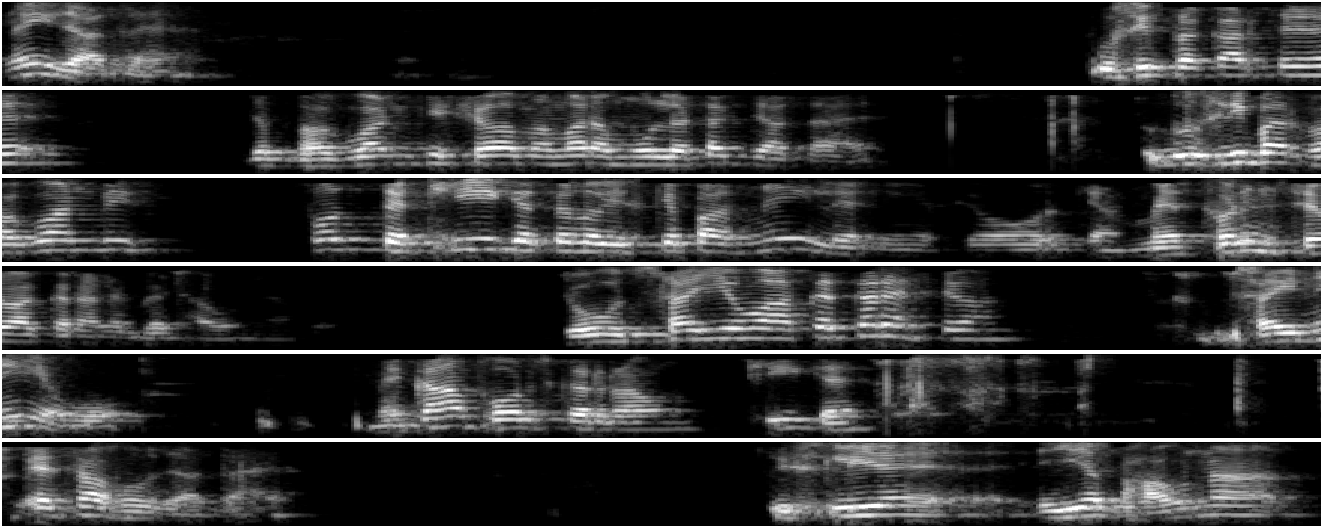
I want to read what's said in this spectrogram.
नहीं जाते हैं। उसी प्रकार से जब भगवान की सेवा में हमारा मुँह लटक जाता है तो दूसरी बार भगवान भी सोचते, ठीक है, चलो इसके पास नहीं लेनी है सेवा, और क्या, मैं थोड़ी सेवा कराने बैठा हूँ यहाँ पे। जो उत्साही है वो आकर करे सेवा। सही नहीं है वो, मैं कहाँ फोर्स कर रहा हूँ? ठीक है? ऐसा हो जाता है। इसलिए यह भावना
